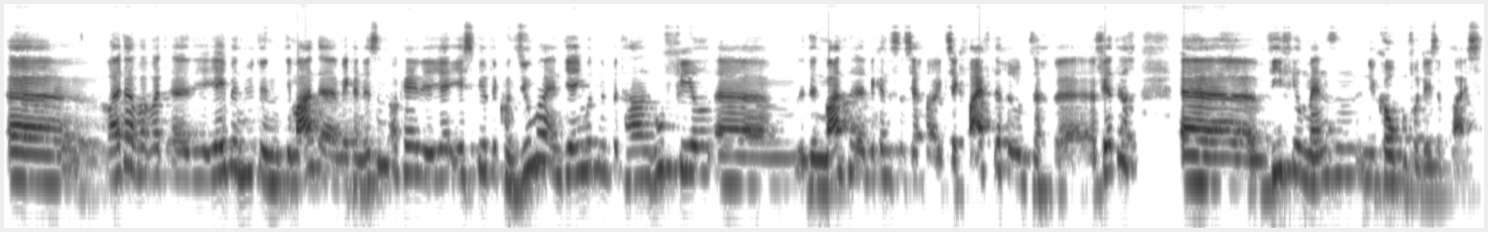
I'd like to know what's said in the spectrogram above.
Uh, Walter, wat, uh, jij bent nu de demand uh, mechanism. Oké, okay? speelt de consumer en jij moet nu betalen hoeveel um, de demand mechanism zegt. Nou, ik zeg 50, Ruben zegt 40. wieveel mensen nu kopen voor deze prijs?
